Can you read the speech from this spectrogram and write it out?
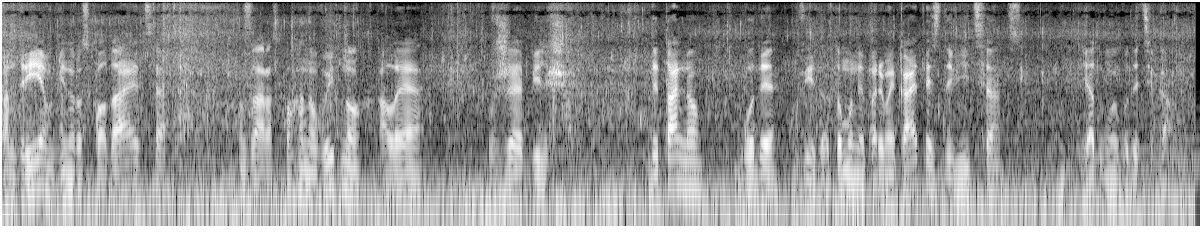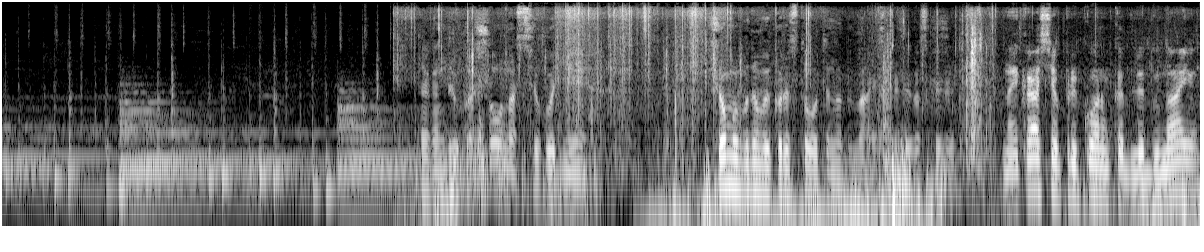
З Андрієм він розкладається. Зараз погано видно, але вже більш детально буде відео. Тому не перемикайтесь, дивіться. Я думаю, буде цікаво. Так, Андрюха, що у нас сьогодні? Що ми будемо використовувати на Дунаї? Скажи, розкажи. Найкраща прикормка для Дунаю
